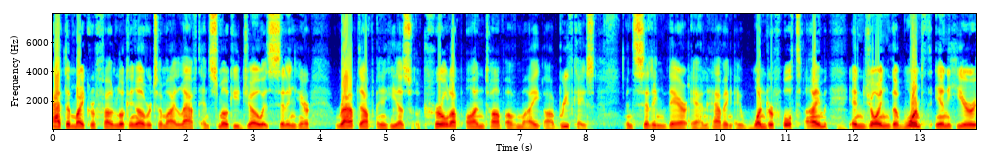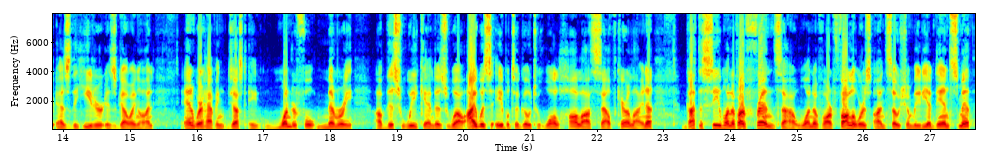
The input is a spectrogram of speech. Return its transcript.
at the microphone looking over to my left, and Smokey Joe is sitting here wrapped up, and he has curled up on top of my uh, briefcase and sitting there and having a wonderful time, enjoying the warmth in here as the heater is going on. And we're having just a wonderful memory of this weekend as well. I was able to go to Walhalla, South Carolina. Got to see one of our friends, uh, one of our followers on social media, Dan Smith,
